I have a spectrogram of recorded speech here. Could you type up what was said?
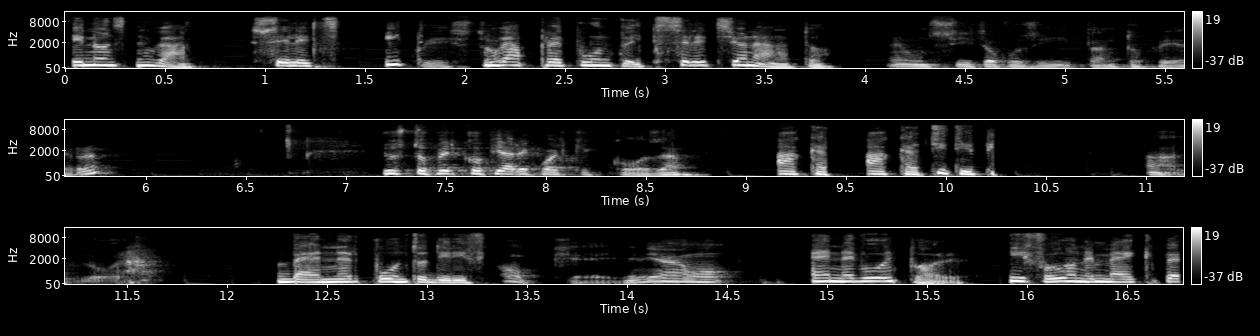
e non va. Questo Vapre.it selezionato. è un sito così, tanto per. Giusto per copiare qualche cosa. Http Allora, banner punto di rif ok, vediamo. NV Apple iPhone e Mac per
